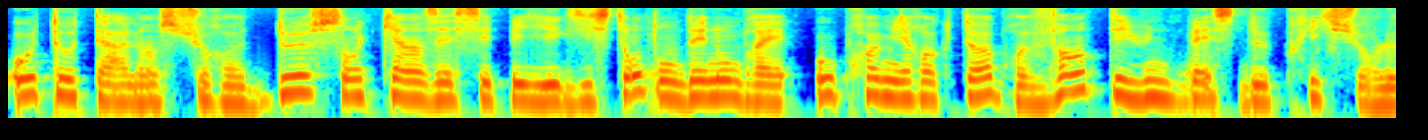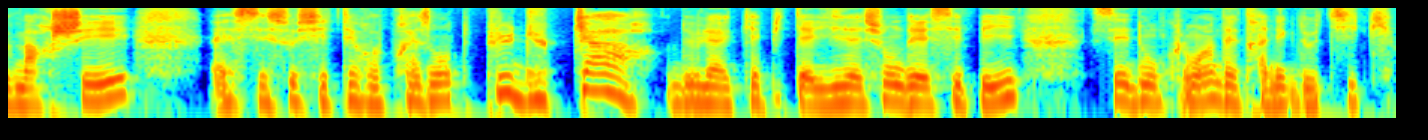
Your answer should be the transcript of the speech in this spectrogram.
Au total, hein, sur 215 SCPI existantes, on dénombrait au 1er octobre 21 baisses de prix sur le marché. Euh, ces sociétés représentent plus du quart de la capitalisation des SCPI. C'est donc loin d'être anecdotique.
